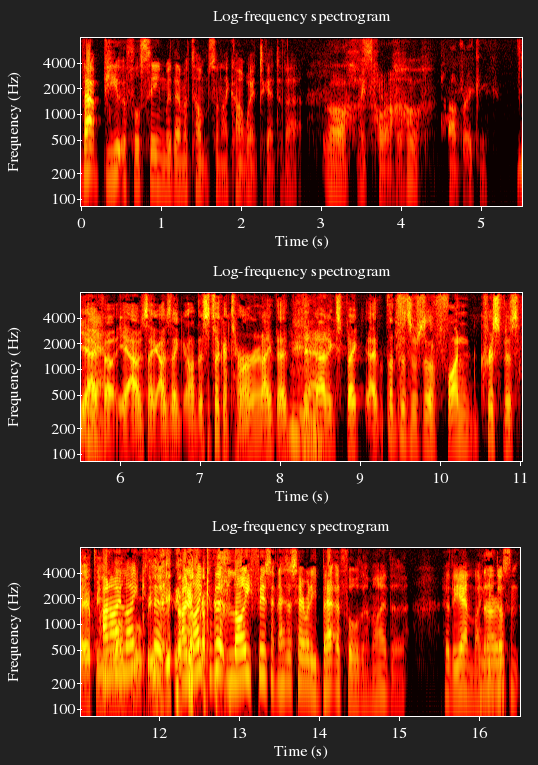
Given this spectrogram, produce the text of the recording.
That beautiful scene with Emma Thompson, I can't wait to get to that. Oh, Like, it's horrible, oh. heartbreaking. Yeah, Yeah. I felt. Yeah, I was like, I was like, oh, this took a turn. I, I did Yeah. not expect. I thought this was a fun Christmas happy and love I like movie. that. I like that life isn't necessarily better for them either. At the end, like No. it doesn't,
